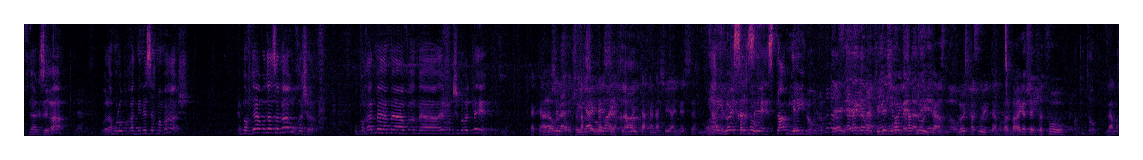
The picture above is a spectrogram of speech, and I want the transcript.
לפני הגזרה? אבל למה הוא לא פחד מנסך ממש? הם עבדי עבודה זרה, הוא חשב. הוא פחד מה- מה- מהאפר שברגליהם. תקנה של שיין נסך, למה היא תקנה שיין נסך? יין נסך. זה סתם יינו. כן, סתם כדי שלא יתחתנו איתם. שלא יתחתנו איתם. אבל ברגע שהם שתפו, פתאום? למה?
